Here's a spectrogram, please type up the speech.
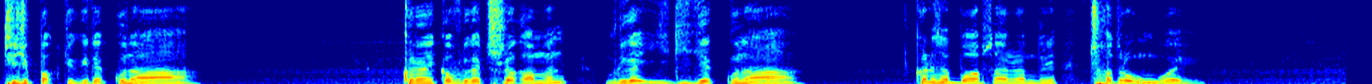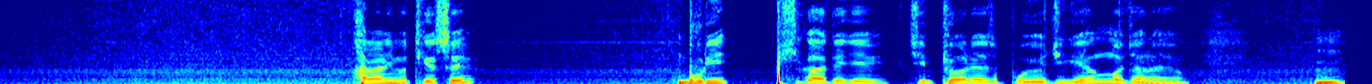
뒤죽박죽이 됐구나. 그러니까 우리가 치러 가면 우리가 이기겠구나. 그래서 모압 사람들이 쳐들어온 거예요. 하나님이 어떻게 했어요? 물이 피가 되게 지금 변해서 보여지게 한 거잖아요. 응?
